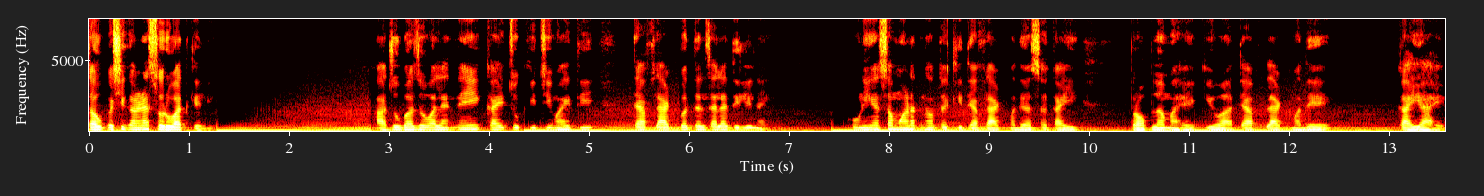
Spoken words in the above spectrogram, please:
चौकशी करण्यास सुरुवात केली. आजूबाजूवाल्यांनीही काही चुकीची माहिती त्या फ्लॅटबद्दल त्याला दिली नाही. कोणी असं म्हणत नव्हतं की त्या फ्लॅटमध्ये असं काही प्रॉब्लेम आहे किंवा त्या फ्लॅटमध्ये काही आहे.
